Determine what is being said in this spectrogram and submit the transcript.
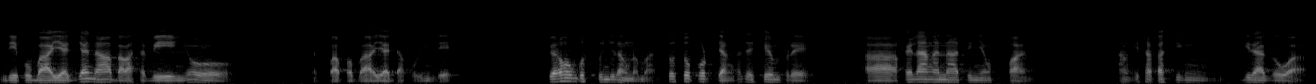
Hindi po bayad yan ha, baka sabihin nyo, nagpapabayad ako, hindi. Pero kung gusto nyo lang naman, so support yan kasi siyempre, ah, kailangan natin yung fund. Ang isa kasing ginagawa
